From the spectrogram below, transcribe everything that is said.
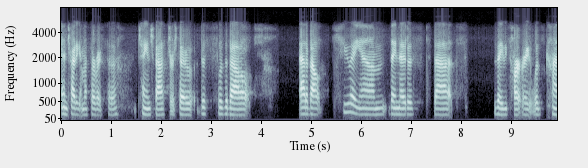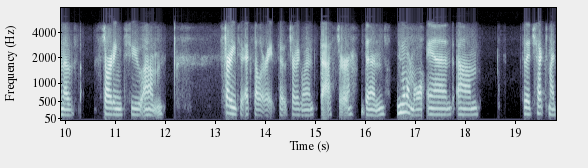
and try to get my cervix to change faster. So this was about at about 2 a.m. They noticed that the baby's heart rate was kind of starting to um starting to accelerate. So it started going faster than normal and um so they checked my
